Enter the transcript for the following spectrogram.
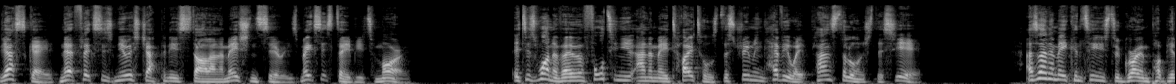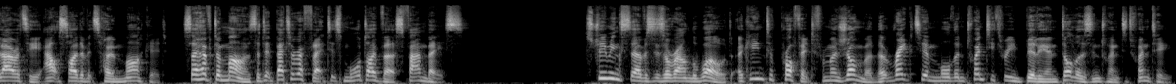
Yasuke, Netflix's newest Japanese style animation series, makes its debut tomorrow. It is one of over 40 new anime titles the streaming heavyweight plans to launch this year. As anime continues to grow in popularity outside of its home market, so have demands that it better reflect its more diverse fanbase. Streaming services around the world are keen to profit from a genre that raked in more than $23 billion in 2020.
